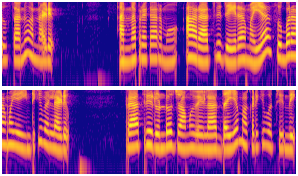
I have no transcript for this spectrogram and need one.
చూస్తాను అన్నాడు. అన్న ప్రకారము ఆ రాత్రి జయరామయ్య సుబ్బరామయ్య ఇంటికి వెళ్ళాడు. రాత్రి రెండో జాము వేళ దయ్యం అక్కడికి వచ్చింది.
